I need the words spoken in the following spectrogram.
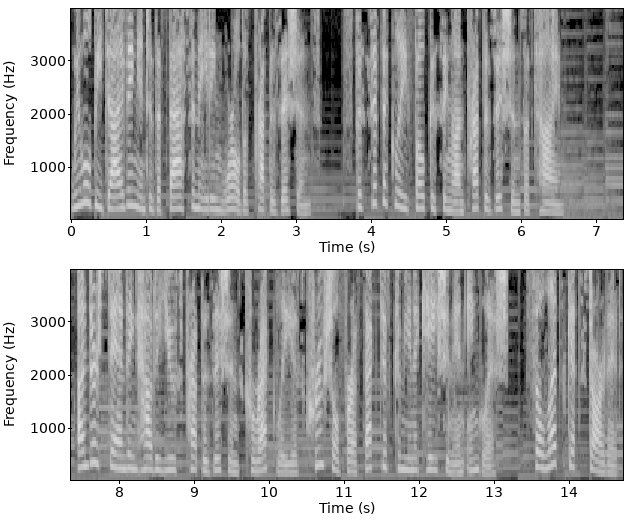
we will be diving into the fascinating world of prepositions, specifically focusing on prepositions of time. Understanding how to use prepositions correctly is crucial for effective communication in English, so let's get started.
